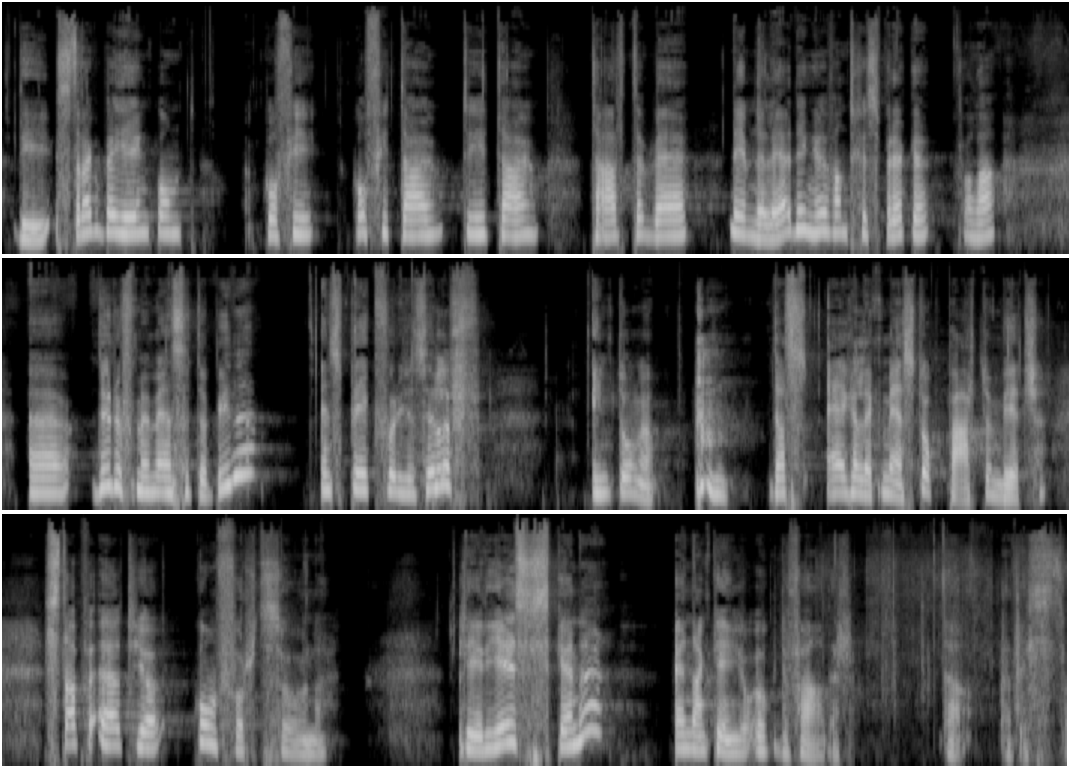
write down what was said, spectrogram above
die strak bijeenkomt. Koffie, koffietime, theetime, taart erbij. Neem de leiding van het gesprek. Voilà. Uh, durf met mensen te bidden en spreek voor jezelf in tongen. Dat is eigenlijk mijn stokpaard een beetje. Stap uit je comfortzone. Leer Jezus kennen en dan ken je ook de Vader. Dat is zo.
